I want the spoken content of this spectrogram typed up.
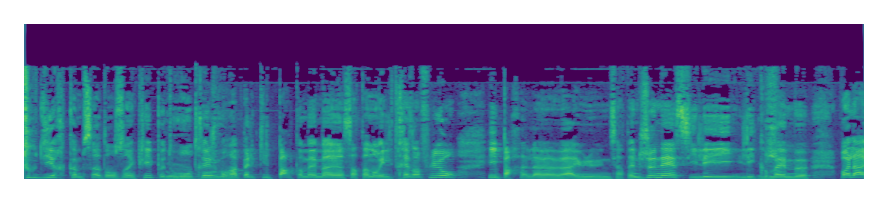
tout dire comme ça dans un clip, peut-on montrer Je vous rappelle qu'il parle quand même à un certain nom, il est très influent, il parle à une, certaine jeunesse, il est, il est quand même, euh, voilà,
